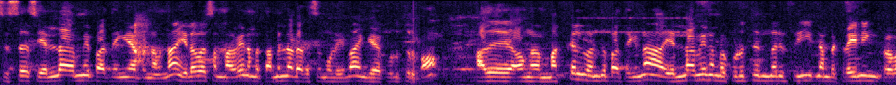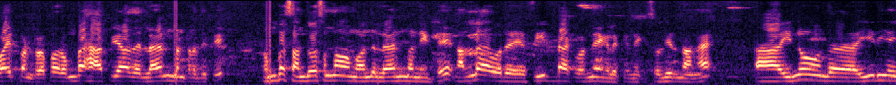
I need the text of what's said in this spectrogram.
சிஸ்டர்ஸ் எல்லாமே பார்த்தீங்க அப்படின்னம்னா இலவசமாகவே நம்ம தமிழ்நாடு அரசு மூலயமா இங்கே கொடுத்துருக்கோம். அது அவங்க மக்கள் வந்து பார்த்தீங்கன்னா எல்லாமே நம்ம கொடுத்து இந்த மாதிரி ஃப்ரீ நம்ம ட்ரைனிங் ப்ரொவைட் பண்ணுறப்போ ரொம்ப ஹாப்பியாக அதை லேர்ன் பண்ணுறதுக்கு ரொம்ப சந்தோஷமாக அவங்க வந்து லேர்ன் பண்ணிட்டு நல்ல ஒரு ஃபீட்பேக் வந்து எங்களுக்கு இன்னைக்கு சொல்லியிருந்தாங்க. இன்னும் இந்த இடிஐ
